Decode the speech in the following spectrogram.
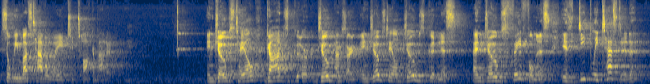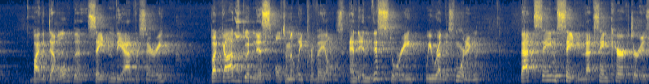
so we must have a way to talk about it. In Job's tale, God's er, Job, I'm sorry, in Job's tale, Job's goodness and Job's faithfulness is deeply tested by the devil, the Satan, the adversary. But God's goodness ultimately prevails. And in this story we read this morning, that same Satan, that same character is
